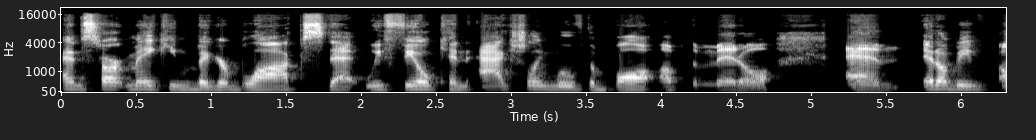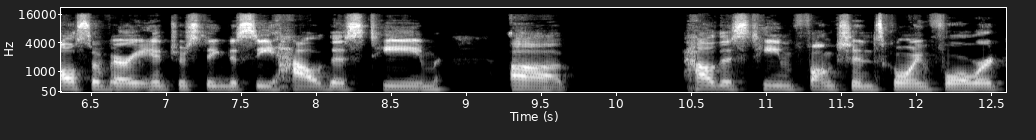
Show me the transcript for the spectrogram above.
and start making bigger blocks that we feel can actually move the ball up the middle. And it'll be also very interesting to see how this team uh how this team functions going forward.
